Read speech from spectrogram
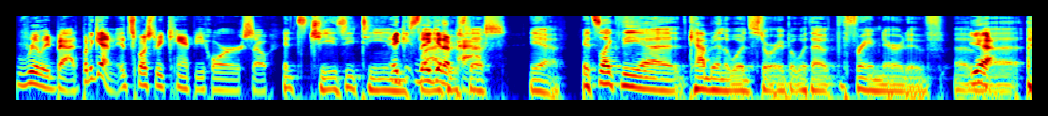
really bad. But again, it's supposed to be campy horror, so It's cheesy teen. it, they get a pass. Stuff. Yeah. It's like the uh, Cabin in the Woods story, but without the frame narrative of, Yeah. uh,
